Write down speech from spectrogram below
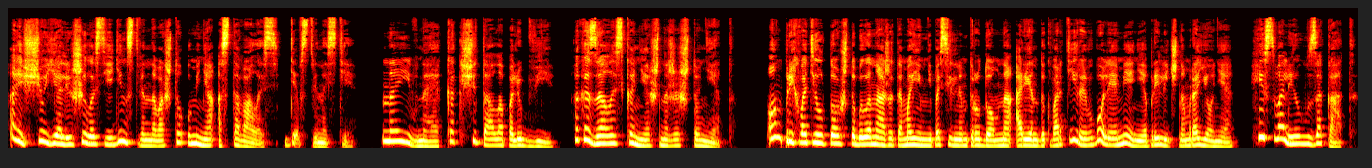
А еще я лишилась единственного, что у меня оставалось – девственности. Наивная, как считала по любви. Оказалось, конечно же, что нет. Он прихватил то, что было нажито моим непосильным трудом на аренду квартиры в более-менее приличном районе, и свалил в закат.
